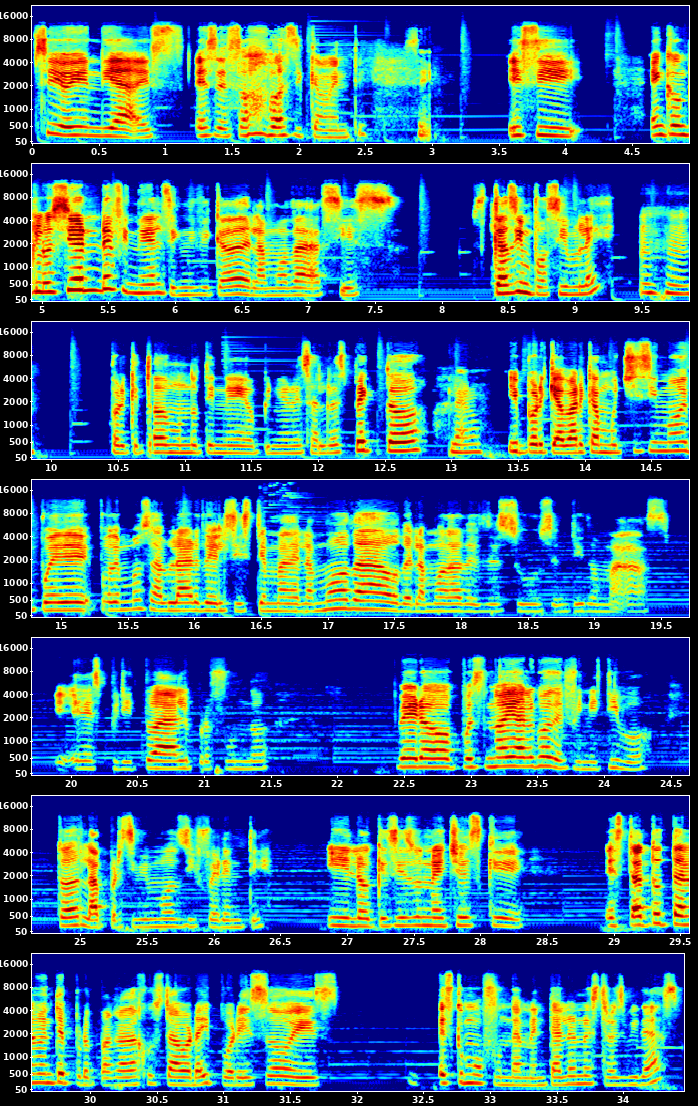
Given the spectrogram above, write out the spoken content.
Sí, hoy en día es, es eso, básicamente. Sí. Y si, en conclusión, definir el significado de la moda así es casi imposible. Porque todo el mundo tiene opiniones al respecto. Claro. Y porque abarca muchísimo y puede, podemos hablar del sistema de la moda o de la moda desde su sentido más eh, espiritual, profundo. Pero pues no hay algo definitivo. Todos la percibimos diferente. Y lo que sí es un hecho es que está totalmente propagada justo ahora y por eso es, es como fundamental en nuestras vidas.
